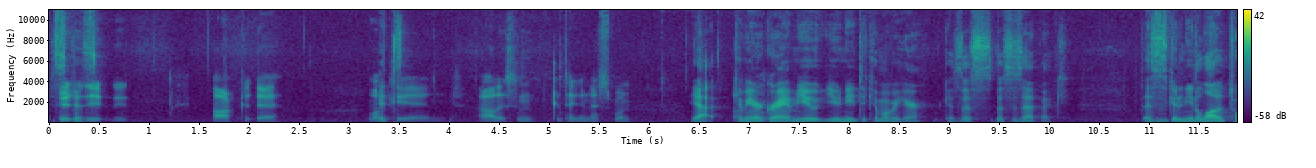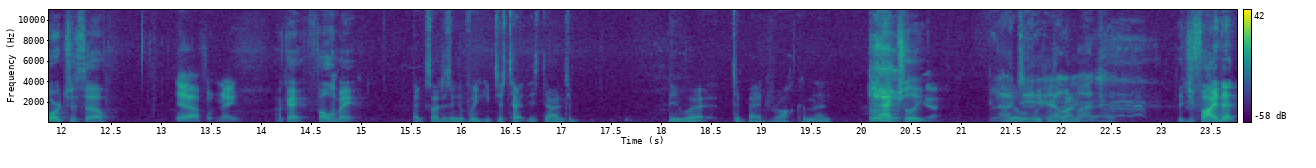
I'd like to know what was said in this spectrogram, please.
Just, just- the, the Arc, uh, Lucky and Alex can continue this one. yeah, come here, Graham. You you need to come over here because this this is epic. This is gonna need a lot of torches though. Yeah, I've got nine. Okay, follow me. So I just think if we could just take this down to to uh, to bedrock and then Actually, Yeah. we'll, Bloody we can hell, branch man. it out. did you find it?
